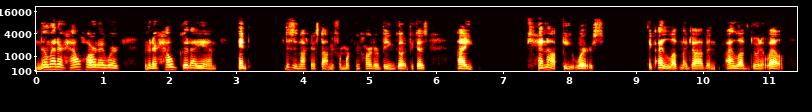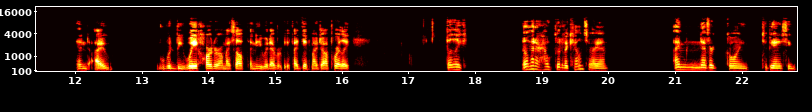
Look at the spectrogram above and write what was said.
no matter how hard I work, no matter how good I am, and this is not going to stop me from working hard or being good because I cannot be worse. Like, I love my job and I love doing it well. And I would be way harder on myself than he would ever be if I did my job poorly. But, like, no matter how good of a counselor I am, I'm never going to be anything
